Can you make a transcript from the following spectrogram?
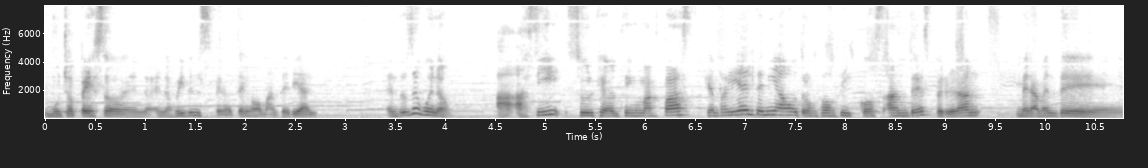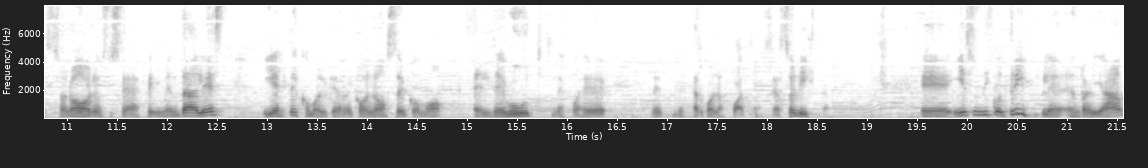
mucho peso en, los Beatles, pero tengo material. Entonces, bueno, así surge All Things Must Pass, que en realidad él tenía otros dos discos antes, pero eran meramente sonoros, o sea, experimentales, y este es como el que reconoce como el debut después de, de- de estar con los cuatro, o sea, solista. Eh, y es un disco triple en realidad,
